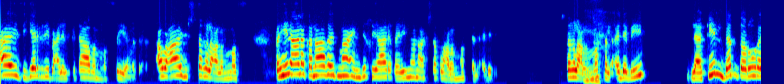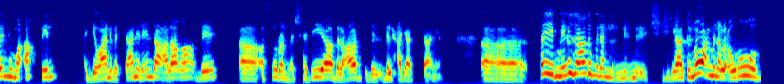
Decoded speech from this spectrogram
عايز يجرب على الكتابة النصية مثلا أو عايز يشتغل على النص. فهنا أنا كناقد ما عندي خيار غير إنه أنا أشتغل على النص الأدبي. أشتغل على النص الأدبي لكن بالضرورة إنه ما اغفل الجوانب الثانية اللي عندها علاقة بالصورة المشهدية بالعرض بالحاجات الثانية. آه طيب منو ذاته من ياتو نوع من العروض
